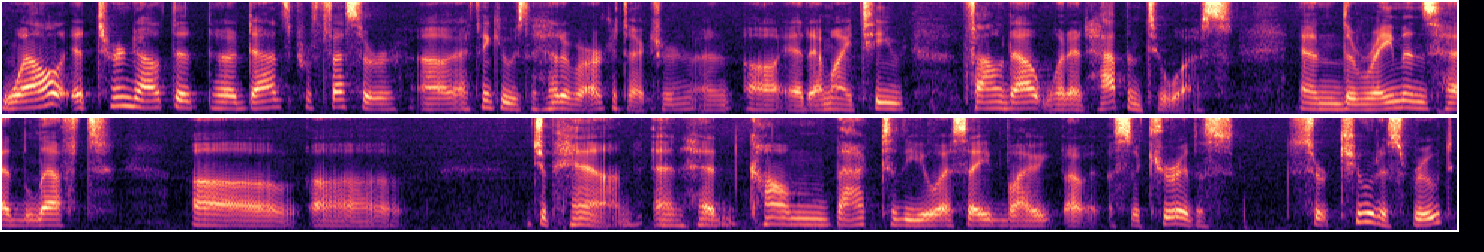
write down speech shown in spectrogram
Well, it turned out that uh, Dad's professor, uh, I think he was the head of architecture and, uh, at MIT, found out what had happened to us. And the Raymonds had left uh, uh, Japan and had come back to the USA by a circuitous, circuitous route.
